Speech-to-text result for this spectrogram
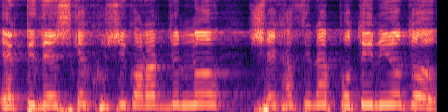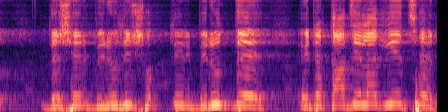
একটি দেশকে খুশি করার জন্য শেখ হাসিনা প্রতিনিয়ত দেশের বিরোধী শক্তির বিরুদ্ধে এটা কাজে লাগিয়েছেন।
